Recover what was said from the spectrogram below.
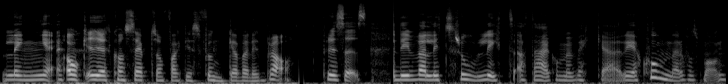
länge. Och i ett koncept som faktiskt funkar väldigt bra. Precis. Det är väldigt troligt att det här kommer väcka reaktioner hos många.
